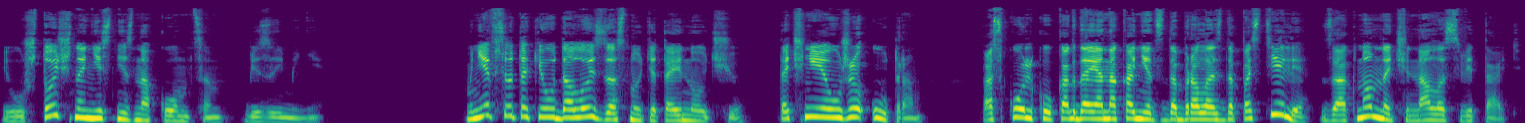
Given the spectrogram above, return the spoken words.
И уж точно не с незнакомцем без имени. Мне все-таки удалось заснуть этой ночью, точнее уже утром, поскольку, когда я наконец добралась до постели, за окном начинало светать.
